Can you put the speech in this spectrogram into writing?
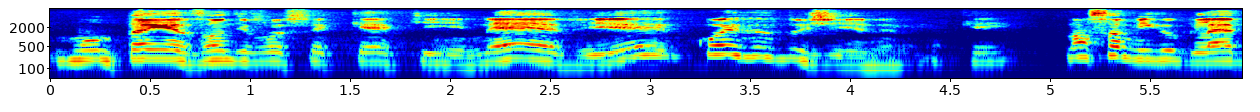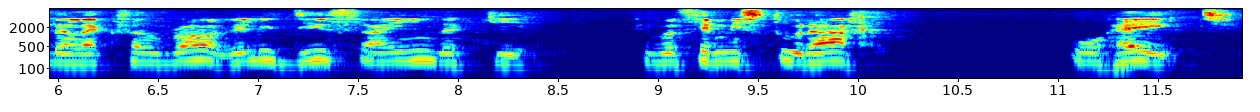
montanhas onde você quer que neve, coisas do gênero, ok? Nosso amigo Gleb Alexandrov, ele diz ainda que se você misturar o hate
